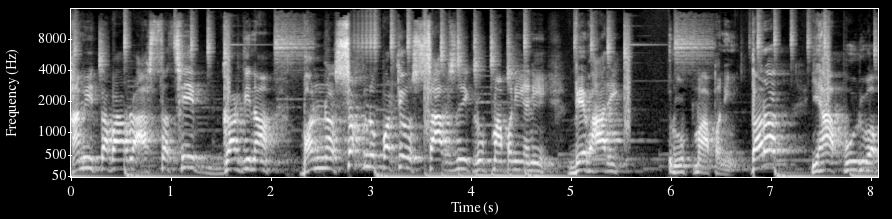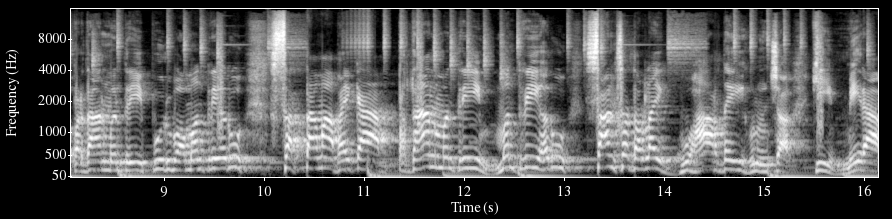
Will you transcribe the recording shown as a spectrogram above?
हामी तपाईँहरूलाई हस्तक्षेप गर्दिन भन्न सक्नु पर्थ्यो सार्वजनिक रूपमा पनि अनि व्यवहारिक रूपमा पनि। तर यहाँ पूर्व प्रधानमन्त्री पूर्व मन्त्रीहरू सत्तामा भएका प्रधानमन्त्री मन्त्रीहरू सांसदहरूलाई गुहार्दै हुनुहुन्छ कि मेरा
